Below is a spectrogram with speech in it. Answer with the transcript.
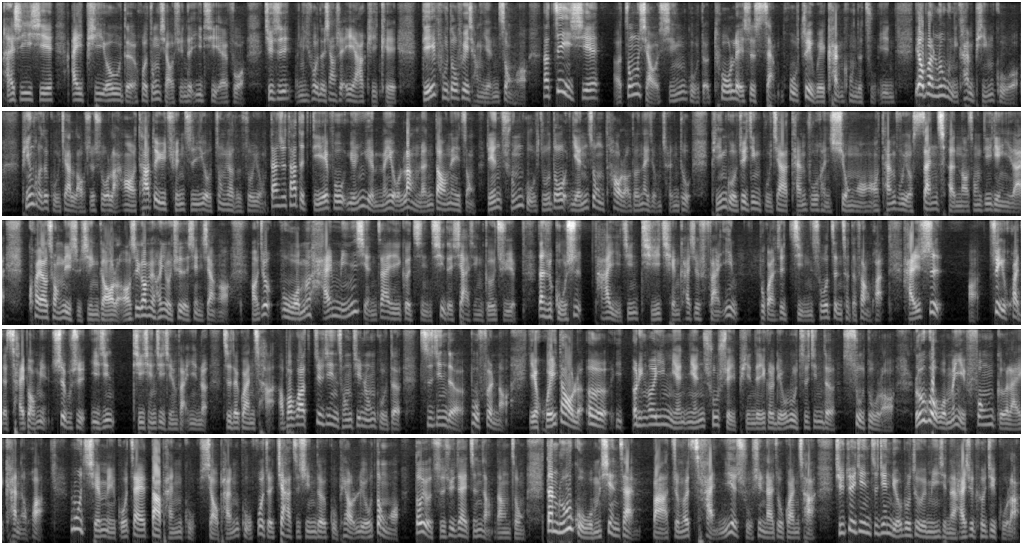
还是一些 IPO 的或中小型的 ETF，其实你或者像是 ARKK，跌幅都非常严重哦。那这些。呃，中小型股的拖累是散户最为看空的主因。要不然，如果你看苹果，苹果的股价，老实说了哦，它对于全职也有重要的作用，但是它的跌幅远远没有让人到那种连纯股族都严重套牢的那种程度。苹果最近股价弹幅很凶哦，弹幅有三成哦，从低点以来快要创历史新高了哦，是一个很有趣的现象哦。好，就我们还明显在一个景气的下行格局，但是股市它已经提前开始反应。不管是紧缩政策的放缓，还是啊最坏的财报面，是不是已经提前进行反应了，值得观察啊。包括最近从金融股的资金的部分呢、哦，也回到了二二零二一年年初水平的一个流入资金的速度了、哦。如果我们以风格来看的话，目前美国在大盘股、小盘股或者价值型的股票流动哦，都有持续在增长当中。但如果我们现在把整个产业属性来做观察，其实最近资金流入最为明显的还是科技股啦。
